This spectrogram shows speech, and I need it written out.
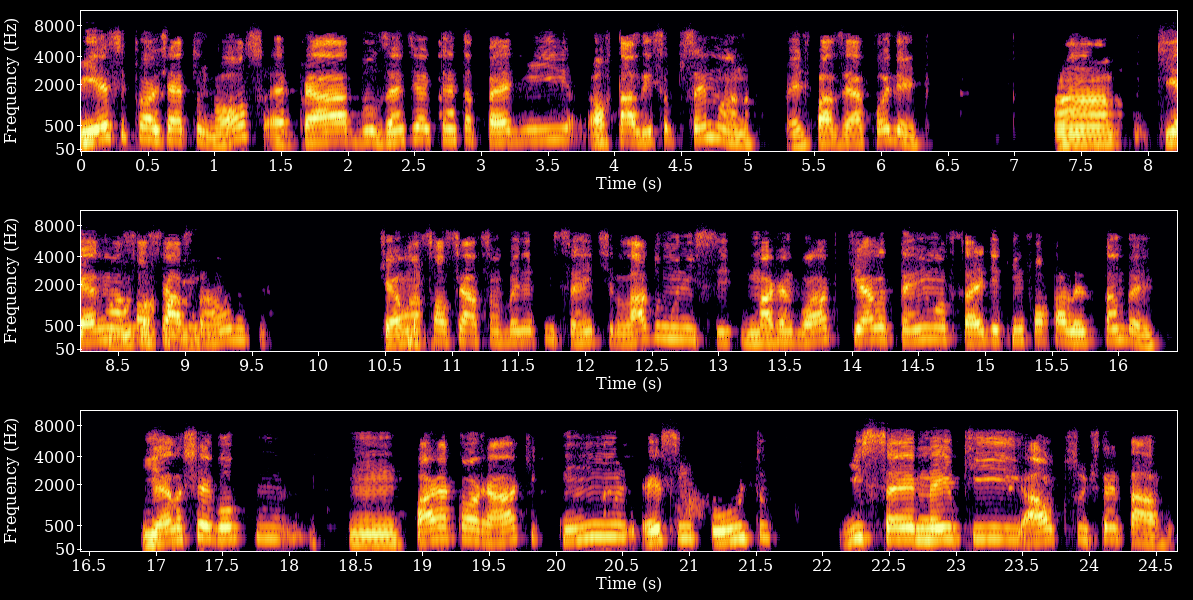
E esse projeto nosso é para 280 pés de hortaliça por semana, para ele fazer a colheita. ah, que é uma associação que é uma associação beneficente lá do município de Maranguá, que ela tem uma sede aqui em Fortaleza também. E ela chegou um, para Corac com esse intuito de ser meio que autossustentável,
